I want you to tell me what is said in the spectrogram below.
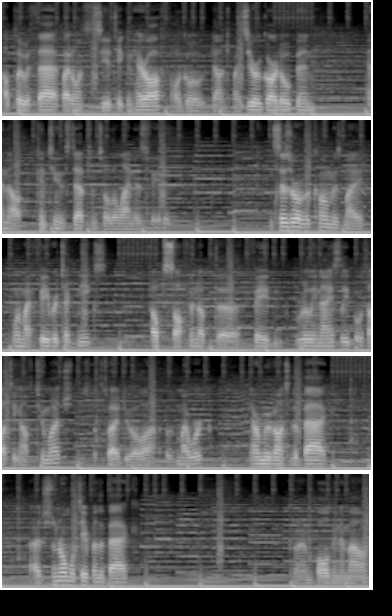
I'll play with that if I don't see it taking hair off I'll go down to my zero guard open and then I'll continue the steps until the line is faded and scissor over comb is my one of my favorite techniques helps soften up the fade really nicely but without taking off too much. So that's what I do a lot of my work. Now we're moving on to the back. Uh, just a normal taper on the back. So I'm balding them out.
